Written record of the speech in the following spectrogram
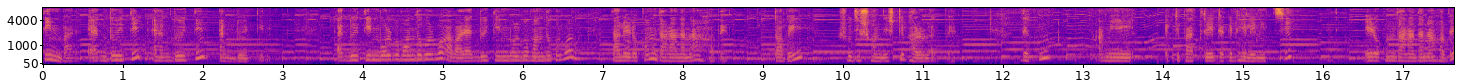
তিনবার, এক, দুই, তিন, এক, দুই, তিন, এক, দুই, তিন। এক, দুই, তিন বলব বন্ধ করব, আবার এক, দুই, তিন বলব বন্ধ করব, তাহলে এরকম দানা দানা হবে। তবেই সুজির সন্দেশটি ভালো লাগবে। দেখুন, আমি একটি পাত্রে এটাকে ঢেলে নিচ্ছি। এরকম দানা দানা হবে,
